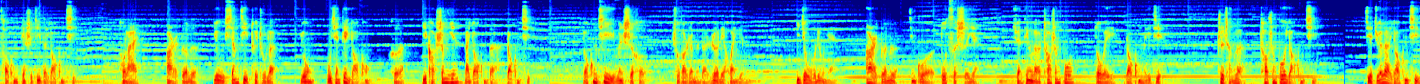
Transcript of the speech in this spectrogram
操控电视机的遥控器。后来。阿尔德勒又相继推出了用无线电遥控和依靠声音来遥控的遥控器。遥控器问世后，受到人们的热烈欢迎。1956年，阿尔德勒经过多次实验，选定了超声波作为遥控媒介，制成了超声波遥控器，解决了遥控器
